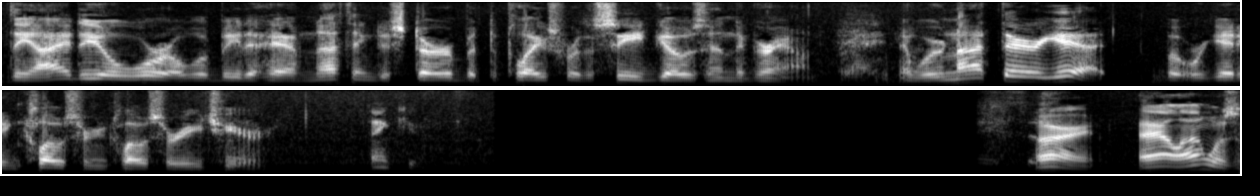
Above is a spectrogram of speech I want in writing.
the ideal world would be to have nothing disturbed but the place where the seed goes in the ground. Right. And we're not there yet, but we're getting closer and closer each year. Thank you. All right, Al, I was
